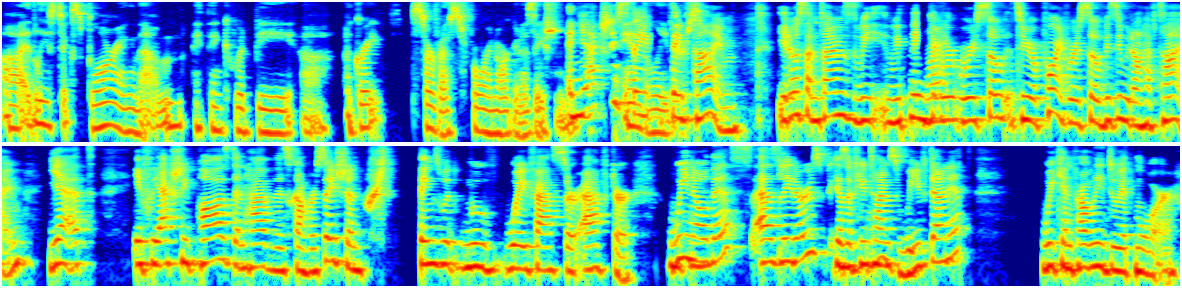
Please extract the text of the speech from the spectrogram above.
uh, at least exploring them, I think would be uh, a great service for an organization. And you actually save, save time. You know, sometimes we, we think right. we're, we're so, to your point, we're so busy we don't have time. Yet, if we actually paused and have this conversation, things would move way faster after. We mm-hmm. know this as leaders because a few mm-hmm. times we've done it. We can probably do it more.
